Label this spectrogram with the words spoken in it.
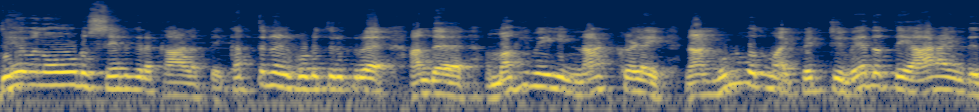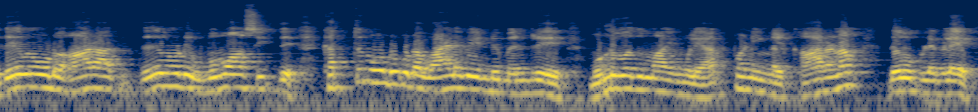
தேவனோடு சேர்கிற காலத்தை கத்தனர் கொடுத்திருக்கிற அந்த மகிமையின் நாட்களை நான் முழுவதுமாய் பெற்று வேதத்தை ஆராய்ந்து தேவனோடு ஆராதித்து தேவனோடு உபவாசித்து கத்தனோடு கூட வாழ வேண்டும் என்று முழுவதுமாய் உங்களை அர்ப்பணிங்கள் காரணம் தேவ பிள்ளைகளே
